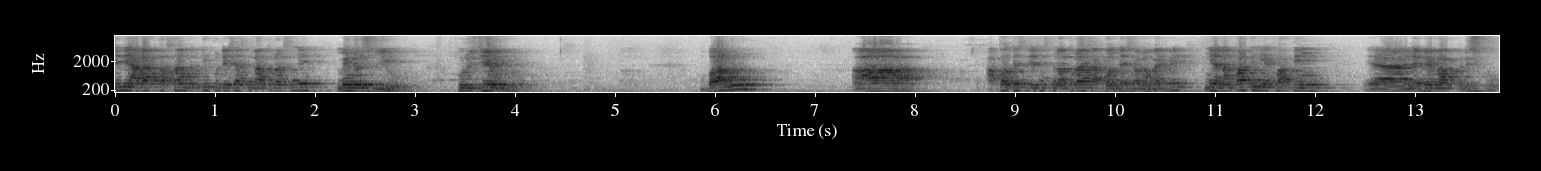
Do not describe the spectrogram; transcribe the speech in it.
itene adaptação tipo desastre naturais ne menos liu. Por exemplo, balu a acontece desastre naturais acontece na mai ni na fatin ya fatin lebe mak risiko.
